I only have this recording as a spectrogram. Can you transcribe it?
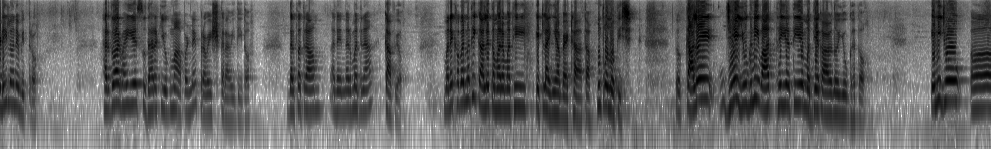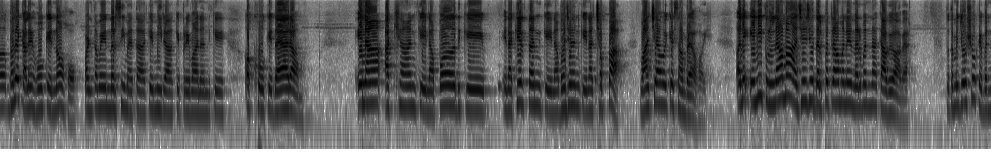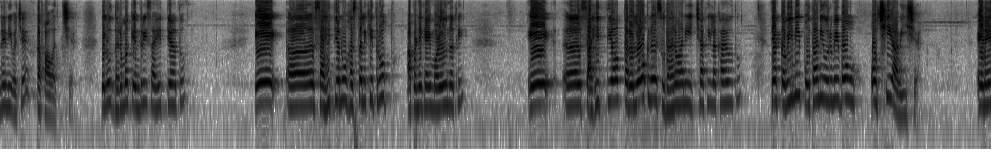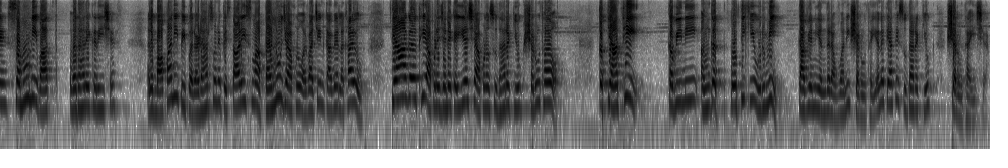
વડીલો ને મિત્રો, હરદ્વારભાઈએ સુધારક યુગમાં આપણને પ્રવેશ કરાવી દીધો. દલપતરામ અને નર્મદના કાવ્યો. મને ખબર નથી કાલે તમારામાંથી કેટલા અહીંયા બેઠા હતા, હું તો નહોતી જ. તો કાલે જે યુગની વાત થઈ હતી એ મધ્યકાળનો યુગ હતો. એની જો ભલે કાલે હો કે ન હો, પણ તમે નરસિંહ મહેતા કે મીરા કે પ્રેમાનંદ કે અખો કે દયારામ, એના આખ્યાન કે એના પદ કે એના કીર્તન કે એના ભજન કે એના છપ્પા વાંચ્યા હોય કે સાંભળ્યા હોય. અને એની તુલનામાં આજે જે દલપતરામ અને નર્મદના કાવ્યો આવ્યા, તો તમે જોશો કે બંનેની વચ્ચે તફાવત છે. પેલું ધર્મ કેન્દ્રી સાહિત્ય હતું. એ સાહિત્યનું હસ્તલિખિત રૂપ આપણને ક્યાંય મળ્યું નથી. એ સાહિત્ય પરલોકને સુધારવાની ઈચ્છાથી લખાયું હતું. ત્યાં કવિની પોતાની ઉર્મી બહુ ઓછી આવી છે. એણે સમૂહની વાત વધારે કરી છે. અને બાપાની પીપર અઢારસો ને પિસ્તાળીસમાં પહેલું જે આપણું અર્વાચીન કાવ્ય લખાયું, ત્યાં આગળથી આપણે જેને કહીએ છીએ આપણો સુધારક યુગ શરૂ થયો. તો ત્યાંથી કવિની અંગત પોતીકી ઉર્મી કાવ્યની અંદર આવવાની શરૂ થઈ અને ત્યાંથી સુધારક યુગ શરૂ થાય છે.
